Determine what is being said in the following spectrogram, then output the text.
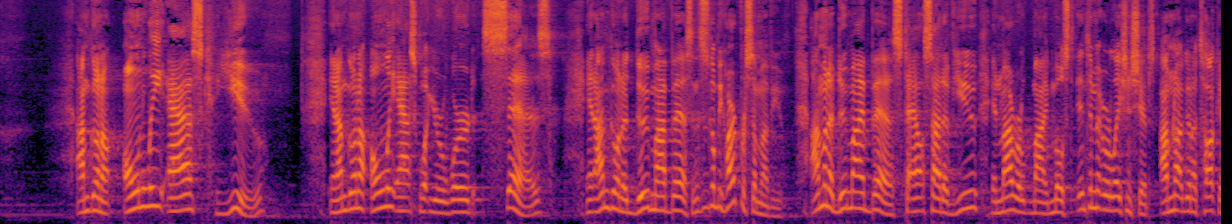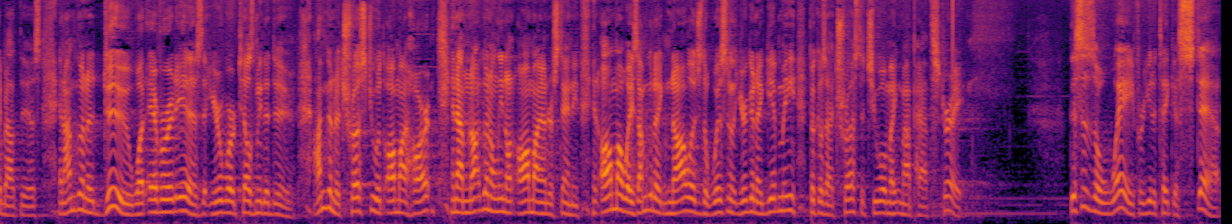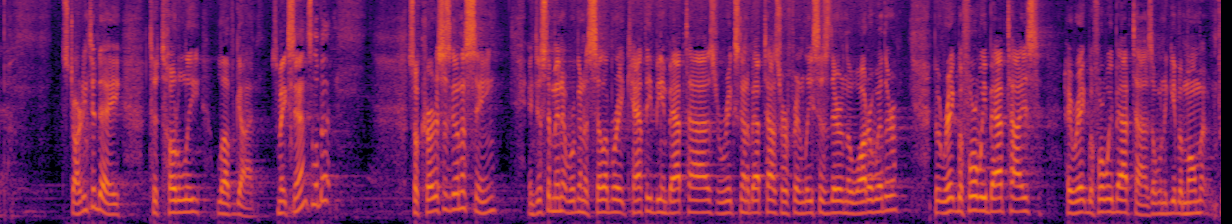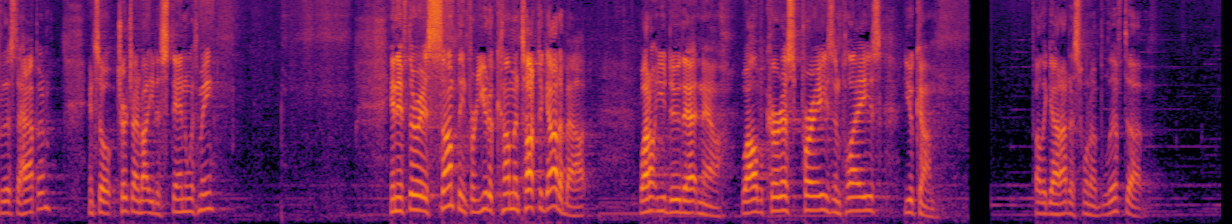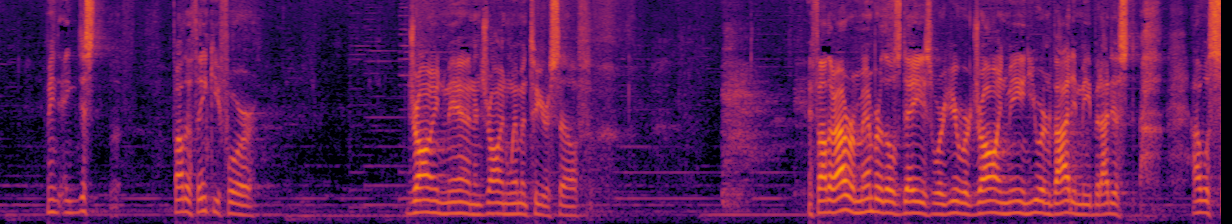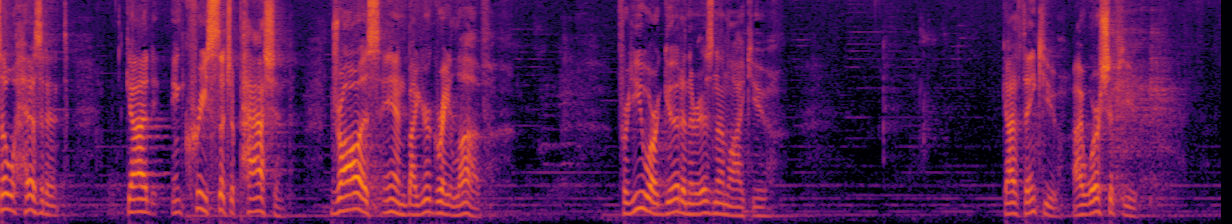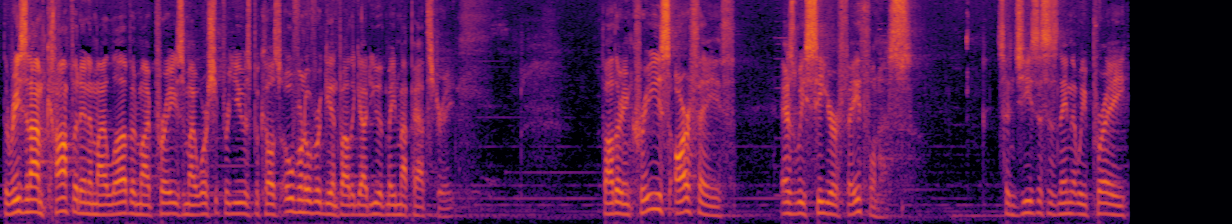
I'm going to only ask you, and I'm going to only ask what your word says, and I'm going to do my best. And this is going to be hard for some of you. I'm going to do my best to, outside of you and my, my most intimate relationships, I'm not going to talk about this, and I'm going to do whatever it is that your word tells me to do. I'm going to trust you with all my heart, and I'm not going to lean on all my understanding. In all my ways, I'm going to acknowledge the wisdom that you're going to give me because I trust that you will make my path straight. This is a way for you to take a step starting today, to totally love God. Does it make sense a little bit? So Curtis is going to sing. In just a minute, we're going to celebrate Kathy being baptized. Rick's going to baptize her friend Lisa's there in the water with her. But Rick, before we baptize, hey Rick, before we baptize, I want to give a moment for this to happen. And so, church, I invite you to stand with me. And if there is something for you to come and talk to God about, why don't you do that now? While Curtis prays and plays, you come. Father God, I just want to lift up I mean, just, Father, thank you for drawing men and drawing women to yourself. And Father, I remember those days where you were drawing me and you were inviting me, but I just, I was so hesitant. God, increase such a passion. Draw us in by your great love. For you are good and there is none like you. God, thank you. I worship you. The reason I'm confident in my love and my praise and my worship for you is because over and over again, Father God, you have made my path straight. Father, increase our faith as we see your faithfulness. It's in Jesus' name that we pray.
